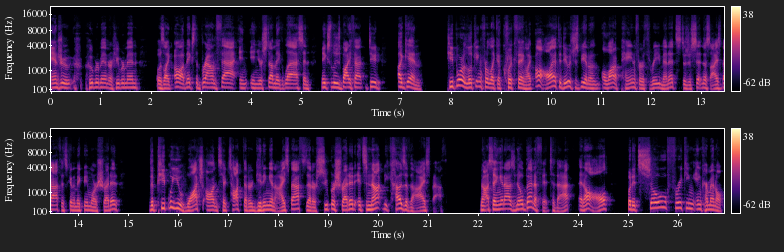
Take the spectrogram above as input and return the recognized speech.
Andrew Huberman or Huberman was like, oh, it makes the brown fat in, in your stomach less and makes you lose body fat. Dude, again, people are looking for like a quick thing. Like, oh, all I have to do is just be in a, a lot of pain for three minutes to just sit in this ice bath. It's going to make me more shredded. The people you watch on TikTok that are getting in ice baths that are super shredded, it's not because of the ice bath. Not saying it has no benefit to that at all but it's so freaking incremental.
